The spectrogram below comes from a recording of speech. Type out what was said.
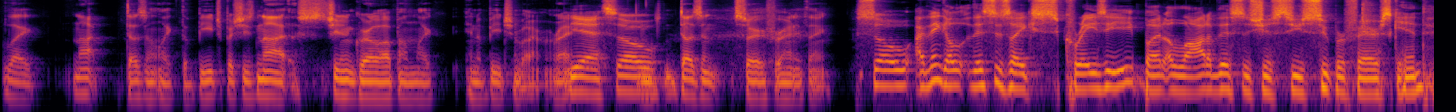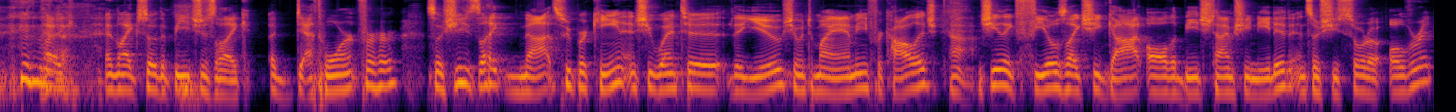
like not doesn't like the beach, but she's not. She didn't grow up on like in a beach environment, right? Yeah, so Doesn't surf or anything. So I think this is like crazy, but a lot of this is just she's super fair skinned, like and like so the beach is like a death warrant for her. So she's like not super keen, and she went to the U. She went to Miami for college. Ah. And she like feels like she got all the beach time she needed, and so she's sort of over it.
